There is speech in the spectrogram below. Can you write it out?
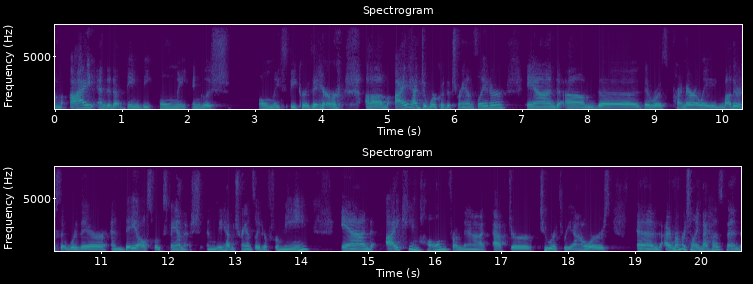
Um, I ended up being the only English only speaker there. Um, I had to work with a translator, and um, the there was primarily mothers that were there, and they all spoke Spanish, and we had a translator for me. And I came home from that after two or three hours, and I remember telling my husband,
